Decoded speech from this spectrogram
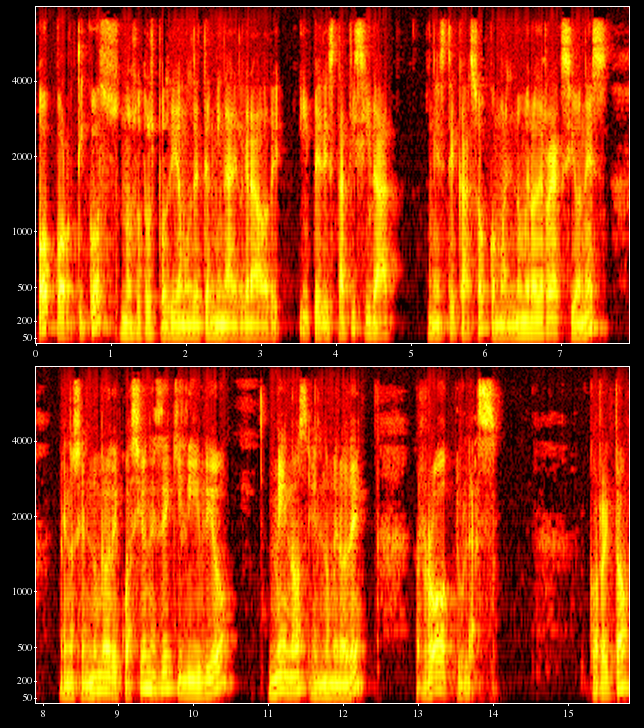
o pórticos, nosotros podríamos determinar el grado de hiperestaticidad, en este caso como el número de reacciones, menos el número de ecuaciones de equilibrio, menos el número de rótulas. ¿Correcto?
